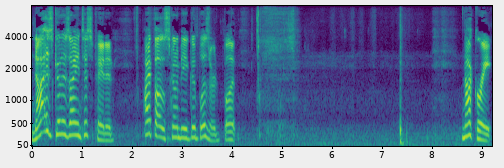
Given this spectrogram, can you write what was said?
Not as good as I anticipated. I thought it was going to be a good blizzard, but not great.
